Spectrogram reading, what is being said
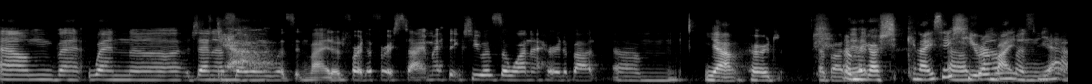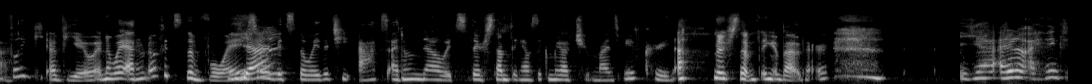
Um, but when uh, Jenna Yeah. Zoe was invited for the first time, I think she was the one I heard about. Um, yeah, heard about Oh it. my gosh, can I say uh, she from reminds and- me yeah. of like of you in a way? I don't know if it's the voice Yeah? or if it's the way that she acts. I don't know. It's there's something. I was like, oh my god, she reminds me of Karina. there's something about her. Yeah, I don't know. I think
